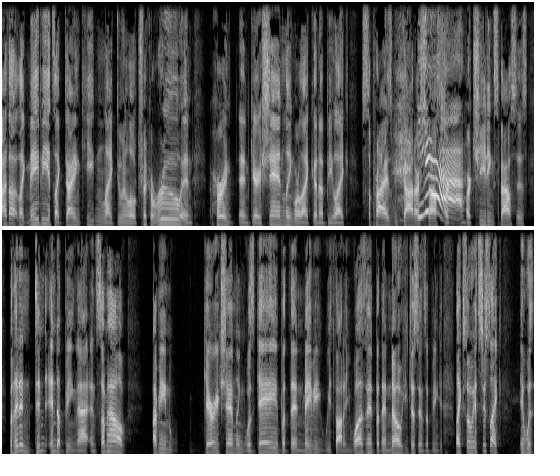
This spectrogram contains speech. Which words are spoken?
I thought like maybe it's like Diane Keaton like doing a little trickaroo and her and, and Garry Shandling were like gonna be like surprise we got our yeah. spouse our, our cheating spouses but they didn't didn't end up being that and somehow I mean Garry Shandling was gay, but then maybe we thought he wasn't, but then no, he just ends up being gay. Like so, it's just like it was.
